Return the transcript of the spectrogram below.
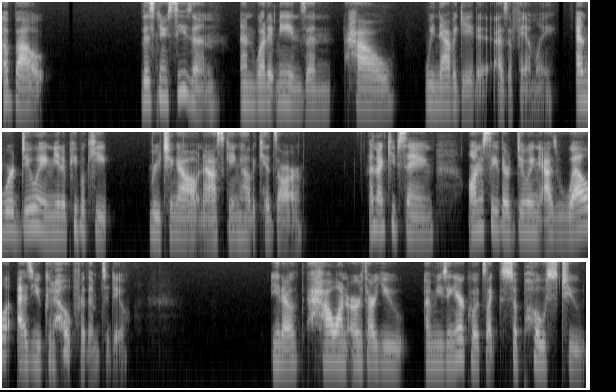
about this new season and what it means and how we navigate it as a family. And we're doing, you know, people keep reaching out and asking how the kids are. And I keep saying, honestly, they're doing as well as you could hope for them to do. You know, how on earth are you, I'm using air quotes, like supposed to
